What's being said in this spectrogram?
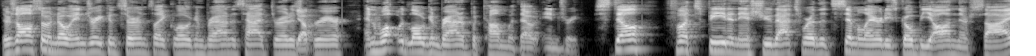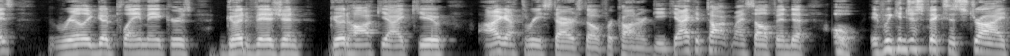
There's also no injury concerns like Logan Brown has had throughout his Yep. career. And what would Logan Brown have become without injury? Still, foot speed an issue. That's where the similarities go beyond their size. Really good playmakers, good vision, good hockey IQ. I got three stars though for Conor Geekie. I could talk myself into, oh, if we can just fix his stride,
